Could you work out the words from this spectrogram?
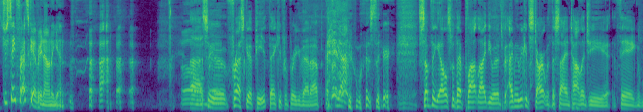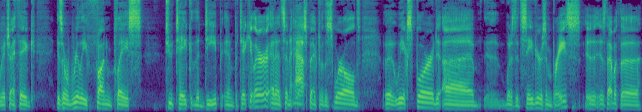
just say Fresca every now and again. Oh, uh, so Fresca, Pete, thank you for bringing that up. Yeah. Was there something else with that plot line you wanted to? I mean, we can start with the Scientology thing, which I think is a really fun place to take the deep in particular, and it's an yeah. aspect of this world. Uh, we explored uh, what is it, Savior's Embrace? Is, is, that what the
